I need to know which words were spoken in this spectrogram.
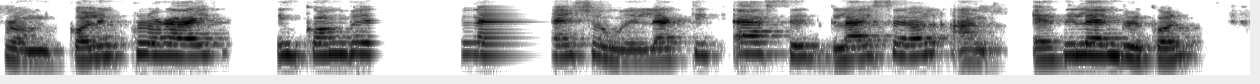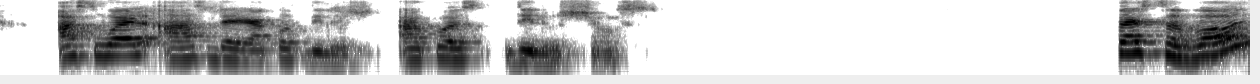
from choline chloride in combination with lactic acid, glycerol, and ethylene glycol, as well as their aqueous dilutions. First of all,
